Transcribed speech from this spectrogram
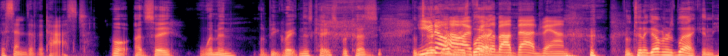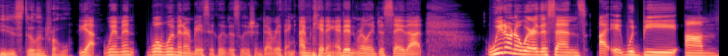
the sins of the past. Well, I'd say women would be great in this case because you know how I black. feel about that, Vann. Lieutenant Governor's black and he is still in trouble. Yeah, women. Well, women are basically the solution to everything. I'm kidding. I didn't really just say that. We don't know where this ends. it would be. Um,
